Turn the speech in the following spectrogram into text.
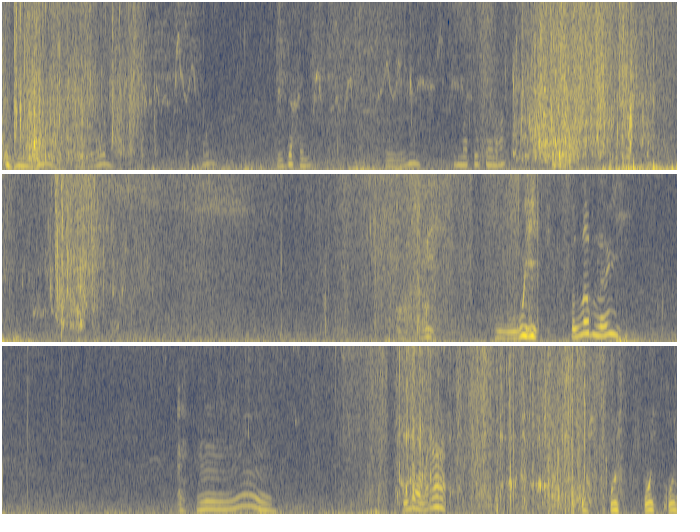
ใหญ่อืมขึ้นมาทุกเลยเนาะโอ้ยโอ้ยมันเริ่มเลยอืมตัวใหญ่มากอุ้ยอุ้ยอุ้ย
